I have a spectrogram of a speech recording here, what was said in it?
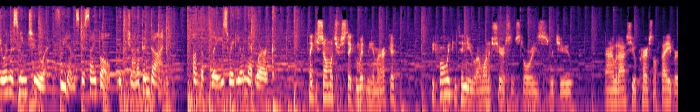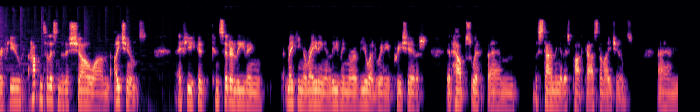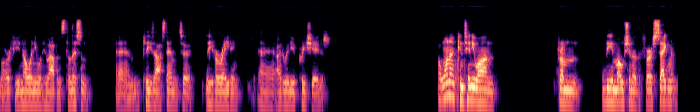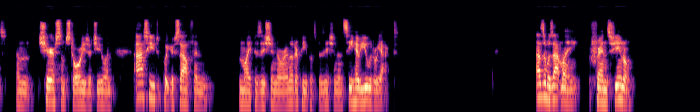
You're listening to Freedom's Disciple with Jonathan Dunn on the Blaze Radio Network. Thank you so much for sticking with me, America. Before we continue, I want to share some stories with you. I would ask you a personal favor. If you happen to listen to this show on iTunes, if you could consider leaving, making a rating and leaving a review, I'd really appreciate it. It helps with um, the standing of this podcast on iTunes. Um, or if you know anyone who happens to listen, um, please ask them to leave a rating. Uh, I'd really appreciate it. I want to continue on from the emotion of the first segment and share some stories with you and ask you to put yourself in my position or in other people's position and see how you would react. As I was at my friend's funeral,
